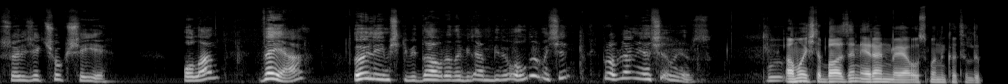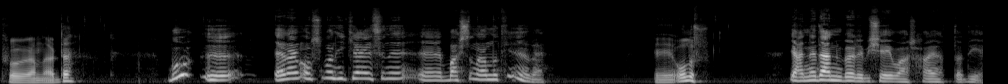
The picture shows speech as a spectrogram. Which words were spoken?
söyleyecek çok şeyi olan veya öyleymiş gibi davranabilen biri olduğum için problem yaşamıyoruz. ama işte bazen Eren veya Osman'ın katıldığı programlarda Bu e, Eren Osman hikayesini e, baştan anlatayım mı ben? e, olur. Yani neden böyle bir şey var hayatta diye.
